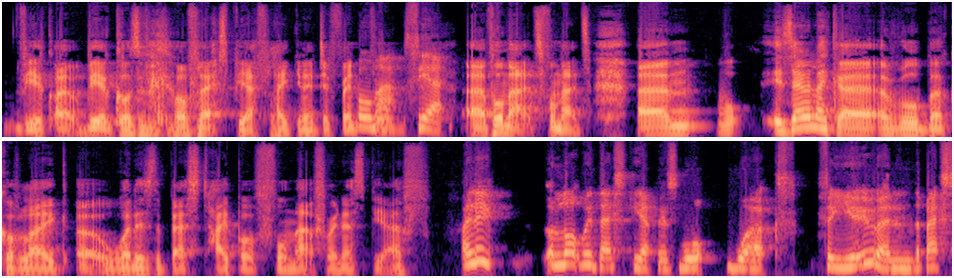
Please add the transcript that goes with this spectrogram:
vehicle, uh, vehicles of, of SPF, like you know different formats, forms. yeah, uh, formats, formats. Um, is there like a, a rule book of like uh, what is the best type of format for an SPF? I think a lot with SPF is what works for you, and the best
